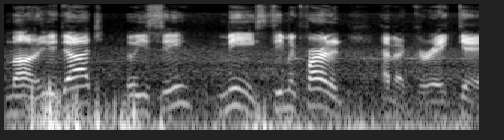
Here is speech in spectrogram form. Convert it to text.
Mountain View Dodge. Who you see? Me, Steve McFarland. Have a great day.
